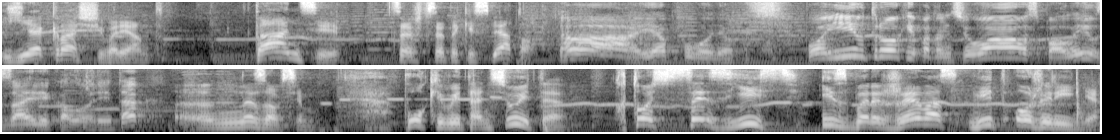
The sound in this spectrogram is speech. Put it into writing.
Є кращий варіант. Танці це ж все-таки свято. А, я поняв. Поїв трохи, потанцював, спалив зайві калорії, так? Е, Не зовсім. Поки ви танцюєте, хтось все з'їсть і збереже вас від ожиріння.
